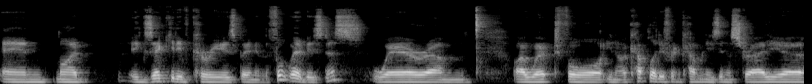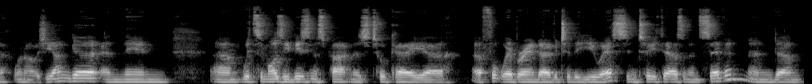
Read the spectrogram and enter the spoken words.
and my executive career has been in the footwear business, where um, I worked for you know a couple of different companies in Australia when I was younger, and then um, with some Aussie business partners took a, uh, a, footwear brand over to the US in 2007, and um,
